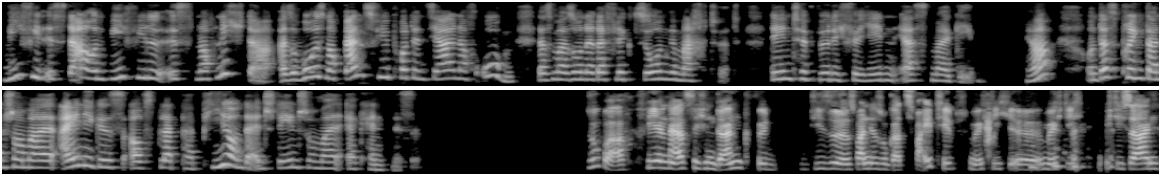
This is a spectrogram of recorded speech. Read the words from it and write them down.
wie viel ist da und wie viel ist noch nicht da. Also wo ist noch ganz viel Potenzial nach oben, dass mal so eine Reflexion gemacht wird. Den Tipp würde ich für jeden erstmal geben. Ja, und das bringt dann schon mal einiges aufs Blatt Papier und da entstehen schon mal Erkenntnisse. Super, vielen herzlichen Dank für diese, es waren ja sogar zwei Tipps, möchte ich, äh, möchte ich, möchte ich sagen.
